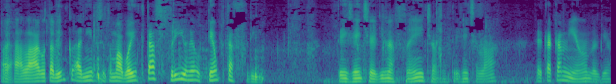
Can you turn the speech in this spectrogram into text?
A, a água tá bem clarinha pra você tomar banho, que tá frio, né? O tempo tá frio. Tem gente ali na frente, ó. Tem gente lá. Ele tá caminhando ali, ó.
